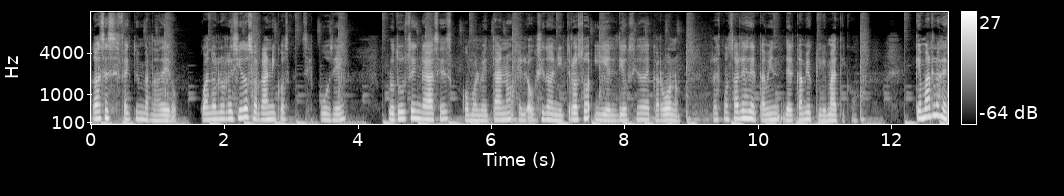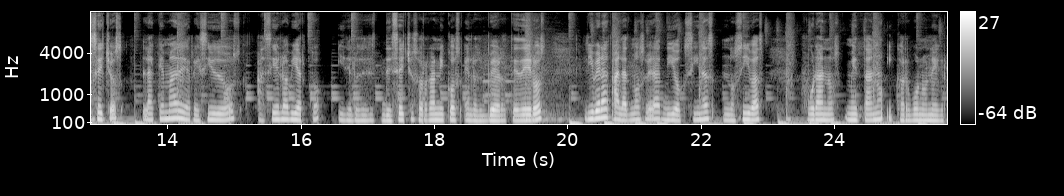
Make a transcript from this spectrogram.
Gases efecto invernadero. Cuando los residuos orgánicos se pudren, producen gases como el metano, el óxido nitroso y el dióxido de carbono, responsables del cambio climático. Quemar los desechos. La quema de residuos a cielo abierto y de los desechos orgánicos en los vertederos liberan a la atmósfera dioxinas nocivas, furanos, metano y carbono negro.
